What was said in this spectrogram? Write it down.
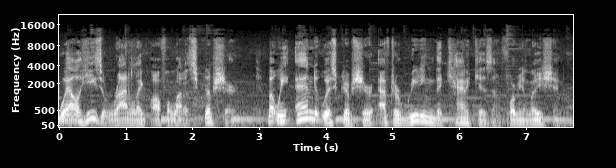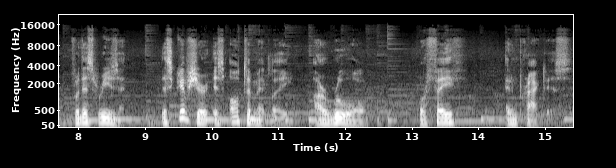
well, he's rattling off a lot of scripture. But we end with scripture after reading the Catechism formulation for this reason. The scripture is ultimately our rule for faith and practice,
